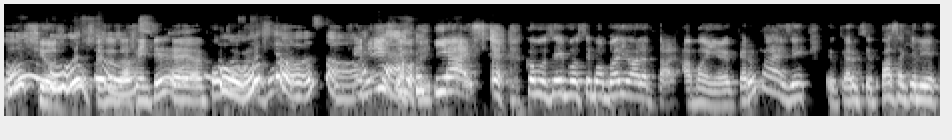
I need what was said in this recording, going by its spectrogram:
Lúcius, Lúcius, a gente é Lúcius, finíssimo. E aí, como sei você bombando, e olha, tá, amanhã eu quero mais, hein? Eu quero que você passe aquele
